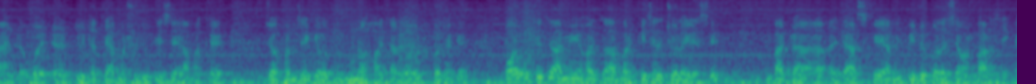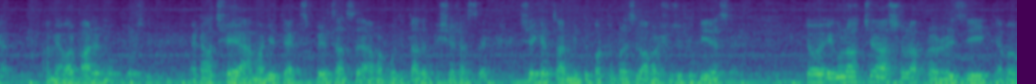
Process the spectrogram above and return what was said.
অ্যান্ড ওয়েটার দুইটাতে আমার সুযোগ দিয়েছে। আমাকে যখন যে কেউ মনে হয় তারা ওয়েট করে থাকে। পরবর্তীতে আমি হয়তো আবার কিচেনে চলে গেছি। বাট যে আজকে আমি ভিডিও করেছি আমার বাড়ি থেকে। আমি আবার বাড়ির মুখ করছি। এটা হচ্ছে আমার যেহেতু এক্সপিরিয়েন্স আছে, আমার প্রতি তাদের বিশ্বাস আছে, সেক্ষেত্রে আমি কিন্তু করতে পারছি আমার সুযোগ দিয়েছে। তো এগুলো হচ্ছে আসলে আপনার রিজিক এবং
